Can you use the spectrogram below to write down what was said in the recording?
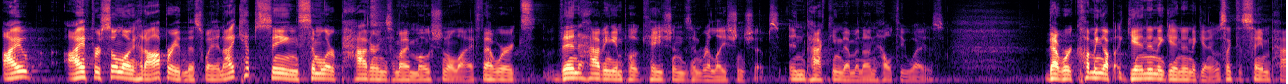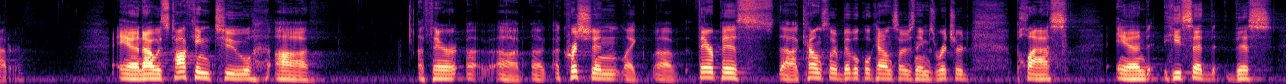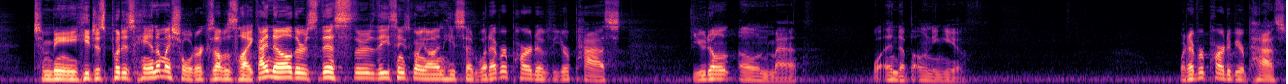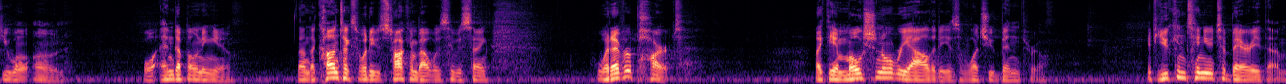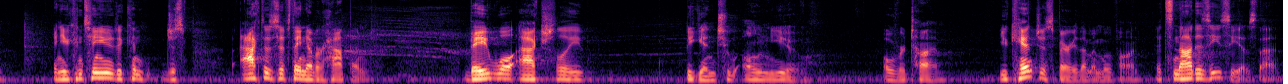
I, I for so long had operated in this way, and I kept seeing similar patterns in my emotional life that were ex- then having implications in relationships, impacting them in unhealthy ways, that were coming up again and again and again. It was like the same pattern. And I was talking to uh, a, ther- uh, uh, a Christian like uh, therapist, uh, counselor, biblical counselor. His name's Richard Plass, and he said this to me. He just put his hand on my shoulder because I was like, I know there's this, there are these things going on. He said, whatever part of your past you don't own, Matt, will end up owning you. Whatever part of your past you won't own will end up owning you. Now, in the context of what he was talking about was he was saying, whatever part like the emotional realities of what you've been through, if you continue to bury them and you continue to con- just act as if they never happened, they will actually begin to own you over time. You can't just bury them and move on. It's not as easy as that.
